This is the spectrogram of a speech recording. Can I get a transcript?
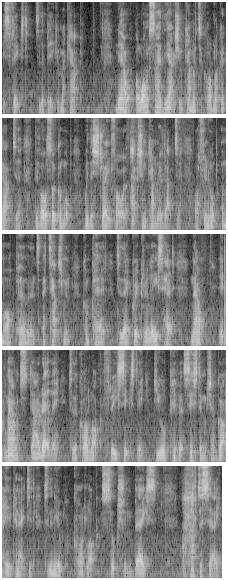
is fixed to the peak of my cap. Now, alongside the action camera to quad lock adapter, they've also come up with a straightforward action camera adapter, offering up a more permanent attachment compared to their quick release head. Now, it mounts directly to the quad lock 360 dual pivot system, which I've got here connected to the new quad lock suction base. I have to say,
